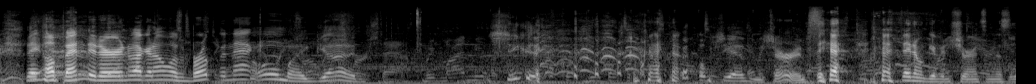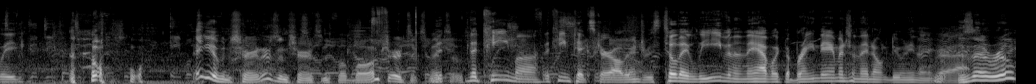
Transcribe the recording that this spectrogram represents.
They upended her and fucking almost broke the neck. oh my god, she could. I hope she has insurance. Yeah, they don't give insurance in this league. They give insurance. There's insurance in football. I'm sure it's expensive. The team, uh, the team takes care of all their injuries till they leave, and then they have like the brain damage, and they don't do anything about that. Is that real?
